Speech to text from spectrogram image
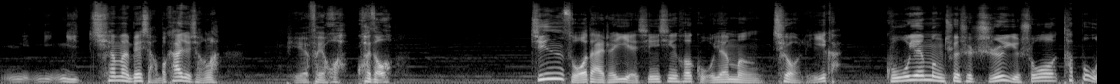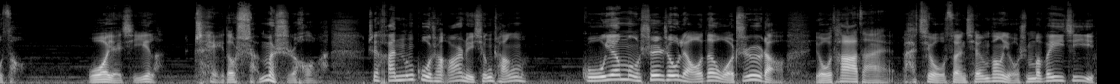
你你你千万别想不开就行了，别废话，快走。金锁带着叶欣欣和古烟梦就要离开，古烟梦却是执意说他不走。我也急了，这都什么时候了，这还能顾上儿女情长吗？古烟梦身手了得，我知道有他在，就算前方有什么危机，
